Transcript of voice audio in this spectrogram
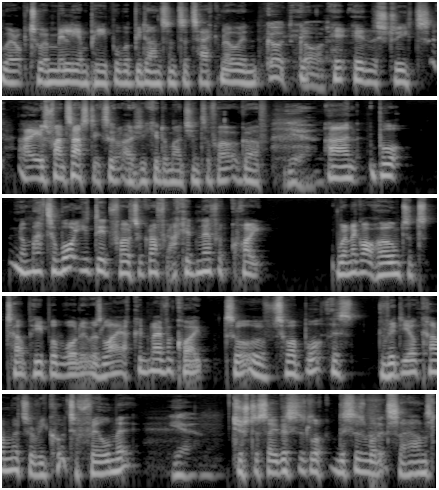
where up to a million people would be dancing to techno in good God in, in the streets. Uh, it was fantastic, So as you could imagine, to photograph. Yeah. And but no matter what you did photograph, I could never quite. When I got home to t- tell people what it was like, I could never quite sort of. So I bought this video camera to record to film it. Yeah. Just to say, this is look, this is what it sounds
